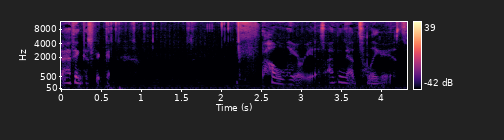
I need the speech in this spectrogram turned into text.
I think is freaking hilarious. I think that's hilarious.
